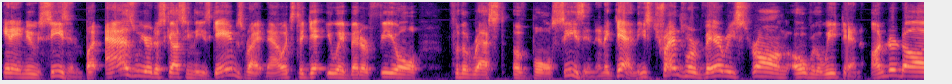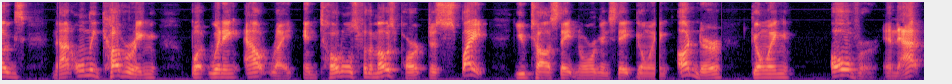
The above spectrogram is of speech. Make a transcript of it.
in a new season. But as we are discussing these games right now, it's to get you a better feel for the rest of bowl season. And again, these trends were very strong over the weekend. Underdogs not only covering, but winning outright in totals for the most part, despite Utah State and Oregon State going under, going over. And that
